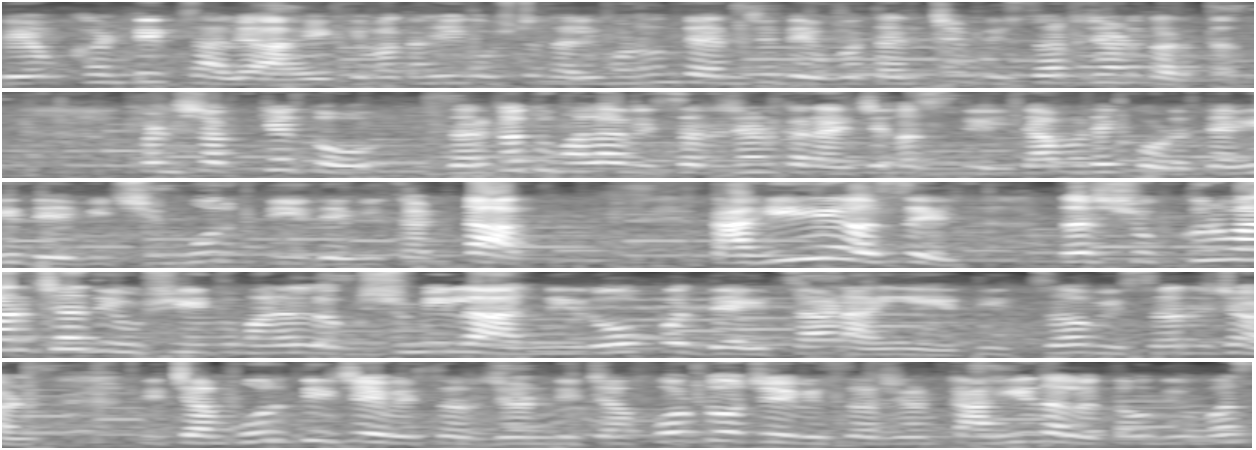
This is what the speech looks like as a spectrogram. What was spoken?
देवखंडित झाले आहे किंवा काही गोष्ट झाली म्हणून त्यांचे देवतांचे विसर्जन करतात. पण शक्यतो जर का तुम्हाला विसर्जन करायचे असतील त्यामध्ये कोणत्याही देवीची मूर्ती देवीचा टाक काहीही असेल तर शुक्रवारच्या दिवशी तुम्हाला लक्ष्मीला निरोप द्यायचा नाहीये. तिचं विसर्जन तिच्या मूर्तीचे विसर्जन तिच्या फोटोचे विसर्जन काही झालं तर दिवस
